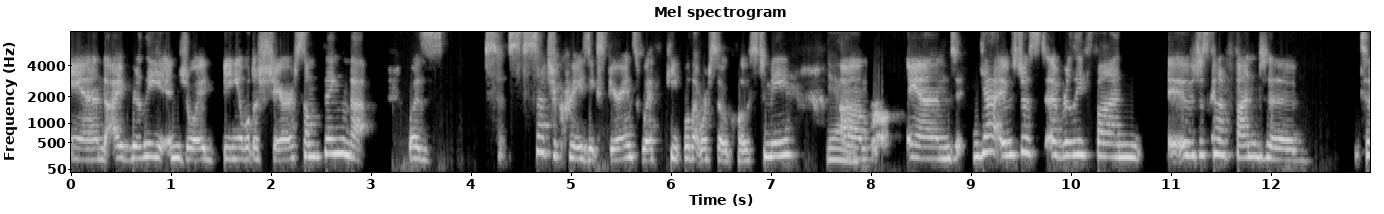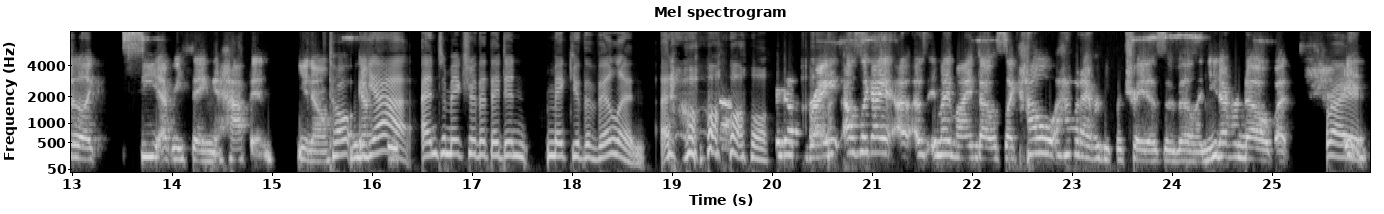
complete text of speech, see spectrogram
and I really enjoyed being able to share something that was s- such a crazy experience with people that were so close to me. yeah. Um, and yeah, it was just a really fun. It was just kind of fun to to like see everything happen. You know, To- got to- yeah, and to make sure that they didn't make you the villain at all. right. I was like, I, I was in my mind. I was like, how how would I ever be portrayed as a villain? You never know, but Right. it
